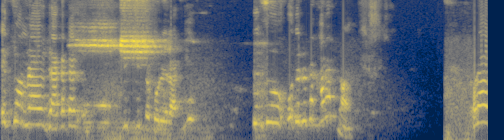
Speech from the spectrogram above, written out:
একটু আমরা জায়গাটা বিস্তৃত করে রাখি। কিন্তু ওদের ওটা খারাপ নয়। ওরা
